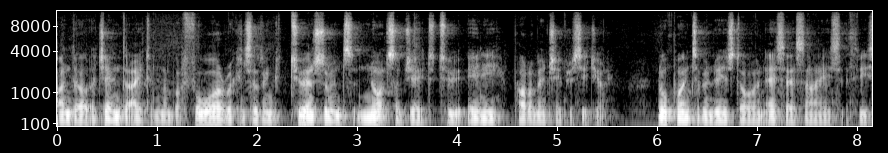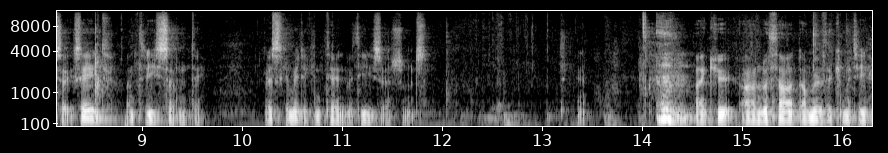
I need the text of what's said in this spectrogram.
Under agenda item number four, we're considering two instruments not subject to any parliamentary procedure. No points have been raised on SSIs 368 and 370. Is the committee content with these instruments? Thank you. And with that, I move the committee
